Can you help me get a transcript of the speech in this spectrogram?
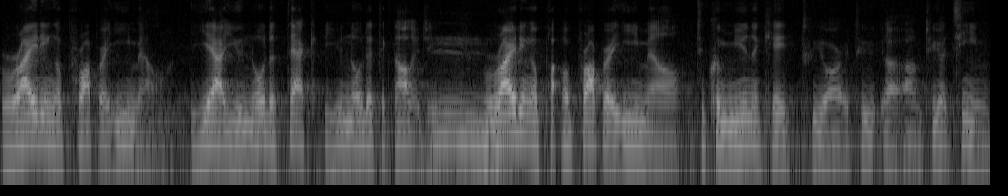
writing a proper email. Yeah, you know the tech, you know the technology. Mm. Writing a, a proper email to communicate to your to uh, um, to your team,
